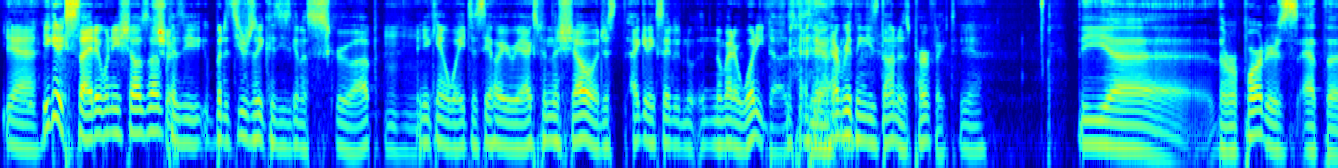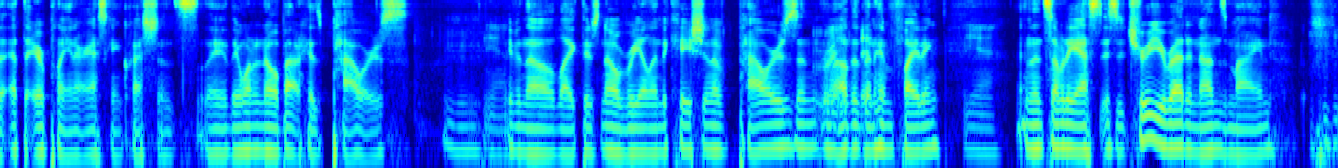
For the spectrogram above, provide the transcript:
Yeah. you get excited when he shows up, Sure. because he, but it's usually because he's gonna screw up, Mhm. and you can't wait to see how he reacts. But in the show, just I get excited no, no matter what he does. Yeah. everything he's done is perfect. Yeah. the uh, the reporters at the at the airplane are asking questions. They they want to know about his powers, Mm-hmm. Yeah. even though like there's no real indication of powers and Right, other than him fighting. Yeah. And then somebody asked, "Is it true you read a nun's mind?"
